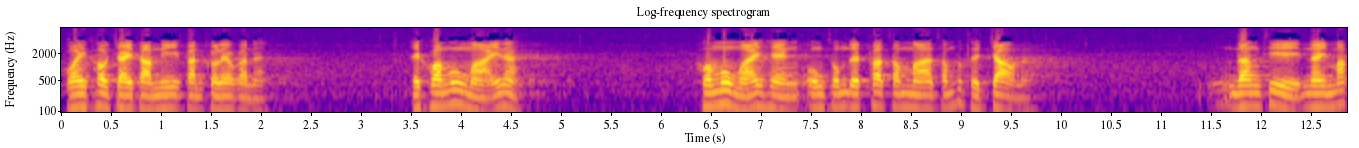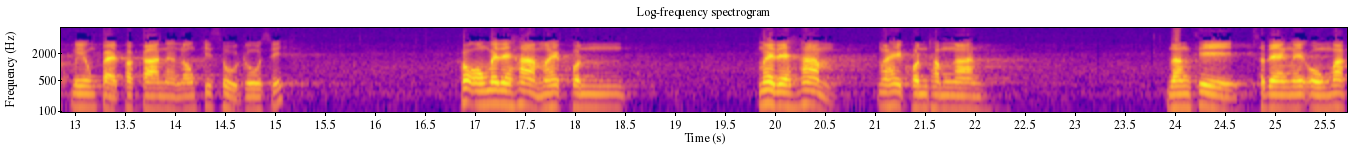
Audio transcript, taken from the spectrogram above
ขอให้เข้าใจตามนี้กันก็แล้วกันนะไอความมุ่งหมายนะ ความมุ่งหมายแห่งองค์สมเด็จพระสัมมาสัมพุทธเจ้านะดังที่ในมรรคมีองค์แปดประการนะลองพิสูจน์ดูสิพระองค์ไม่ได้ห้ามไม่ให้คน ไม่ได้ห้ามไม่ให้คนทำงาน ดังที่แสดงในองค์มรรค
